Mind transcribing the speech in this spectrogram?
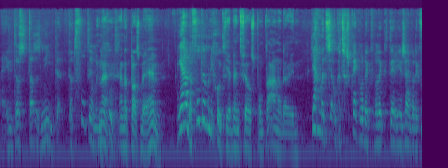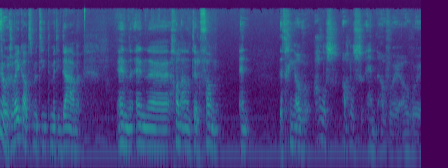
nee dat, is, dat is niet, dat, dat voelt helemaal niet Nee, goed. en dat past bij hem. Ja, dat voelt helemaal niet goed. Jij bent veel spontaner daarin. Ja, maar het is ook het gesprek wat ik, wat ik tegen je zei, wat ik vorige week had met die, met die dame. En, en gewoon aan de telefoon. En het ging over alles, alles en over, over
